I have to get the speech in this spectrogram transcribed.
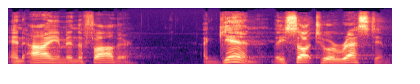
and I am in the Father. Again, they sought to arrest him,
